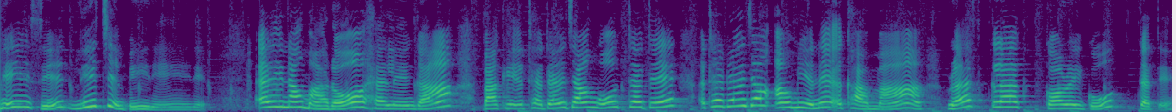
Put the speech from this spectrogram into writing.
နေ့စဉ်လေ့ကျင့်ပေးတယ်တဲ့။အဲဒီနောက်မှာတော့ဟယ်လင်ကပါကင်အထက်တန်းကျောင်းကိုတက်တယ်အထက်တန်းကျောင်းအောင်မြင်တဲ့အခါမှာ Ras Clark College ကိုတက်တယ်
